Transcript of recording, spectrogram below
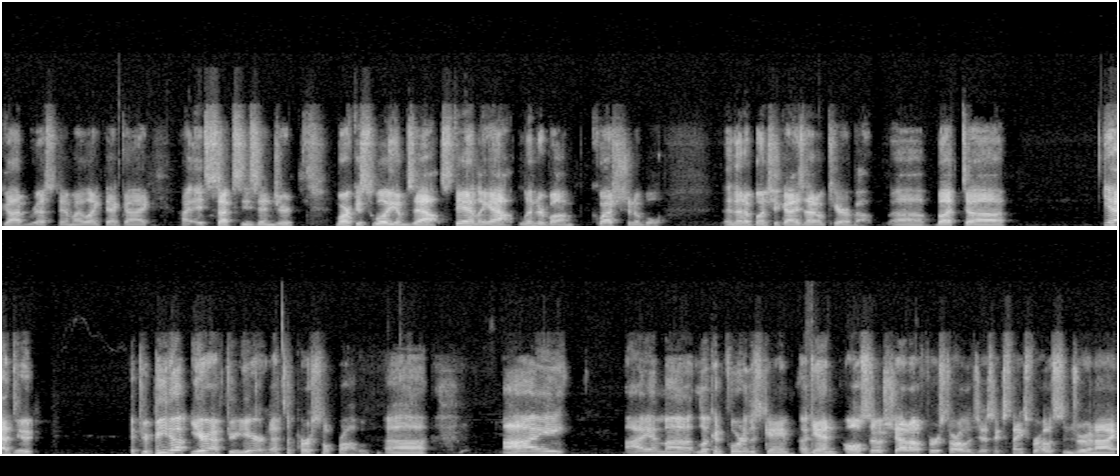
God rest him. I like that guy. I, it sucks he's injured. Marcus Williams out. Stanley out. Linderbaum, questionable. And then a bunch of guys I don't care about. Uh, but uh, yeah, dude, if you're beat up year after year, that's a personal problem. Uh, I I am uh, looking forward to this game again. Also, shout out First Star Logistics. Thanks for hosting Drew and I.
